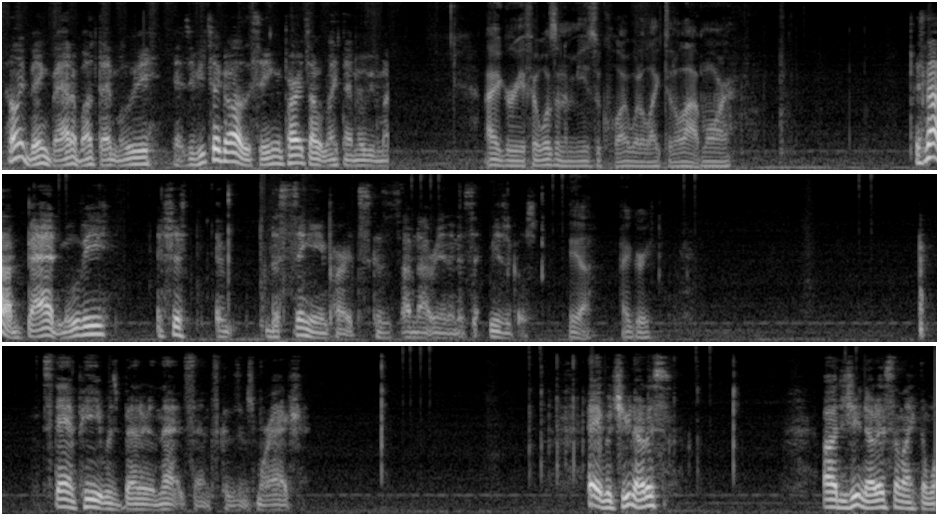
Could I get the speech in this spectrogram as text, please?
The only thing bad about that movie is if you took all the singing parts, I would like that movie much. I agree. If it wasn't a musical, I would have liked it a lot more. It's not a bad movie. It's just uh, the singing parts because I'm not really into musicals. Yeah, I agree. Stampede was better in that sense because there's more action. Hey, but you notice? Uh, did you notice in like the One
